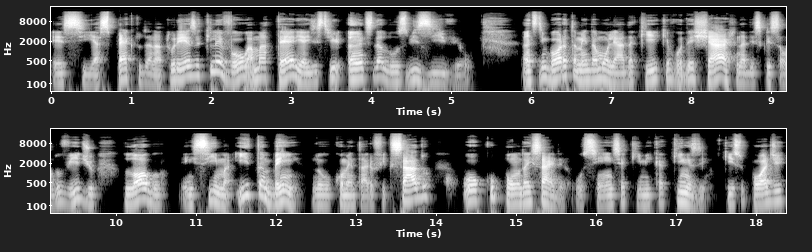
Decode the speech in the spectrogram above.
esse aspecto da natureza que levou a matéria a existir antes da luz visível. Antes de ir embora, também dá uma olhada aqui que eu vou deixar na descrição do vídeo, logo em cima e também no comentário fixado, o cupom da Insider, o Ciência Química 15, que isso pode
